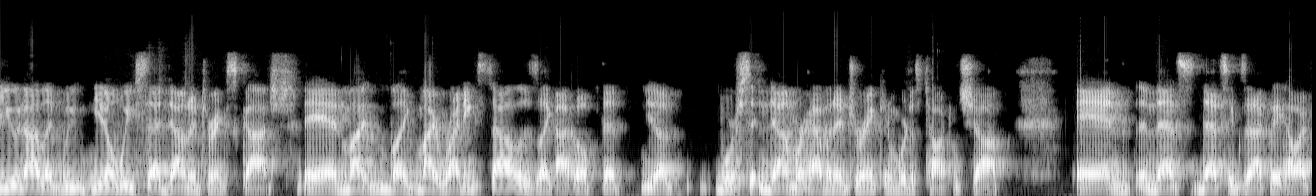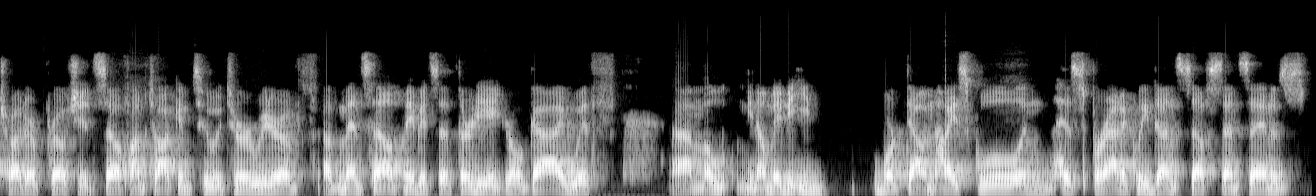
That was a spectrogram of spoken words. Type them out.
you and I like we you know we've sat down and drink scotch, and my like my writing style is like I hope that you know we're sitting down, we're having a drink, and we're just talking shop, and and that's that's exactly how I try to approach it. So if I'm talking to to a reader of, of Men's Health, maybe it's a 38 year old guy with, um, a, you know, maybe he worked out in high school and has sporadically done stuff since then, is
